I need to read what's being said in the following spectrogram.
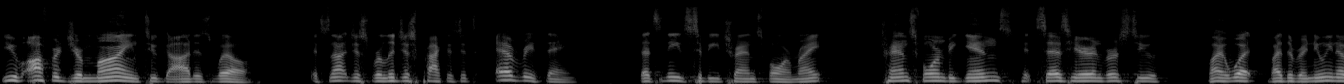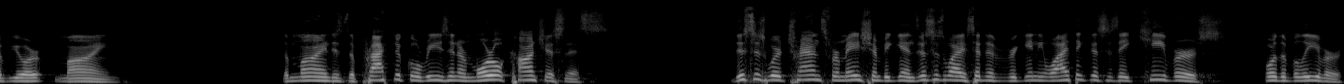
You've offered your mind to God as well. It's not just religious practice, it's everything that needs to be transformed, right? Transform begins, it says here in verse 2, by what? By the renewing of your mind. The mind is the practical reason or moral consciousness. This is where transformation begins. This is why I said in the beginning, why I think this is a key verse for the believer.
